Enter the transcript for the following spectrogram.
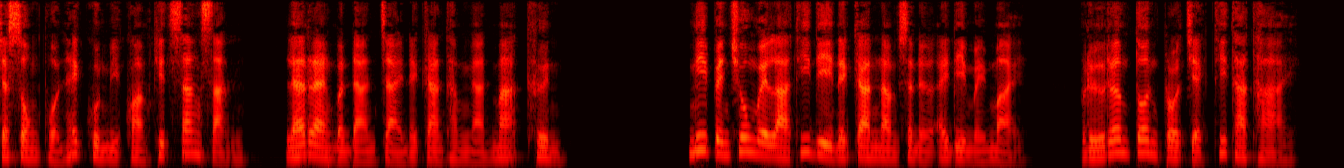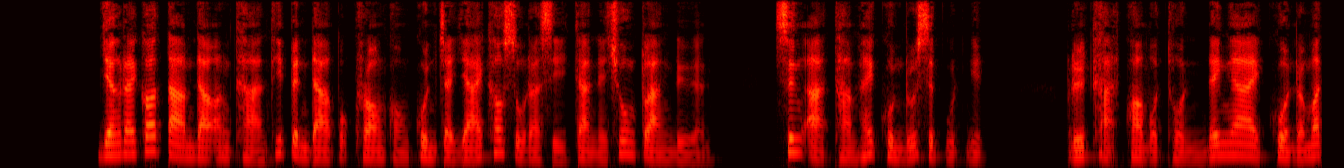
จะส่งผลให้คุณมีความคิดสร้างสรรค์ และแรงบันดาลใจในการทำงานมากขึ้น นี่เป็นช่วงเวลาที่ดีในการนำเสนอไอเดียใหม่ ๆ หรือเริ่มต้นโปรเจกต์ที่ท้าทาย อย่างไรก็ตามดาวอังคารที่เป็นดาวปกครองของคุณจะย้ายเข้าสู่ราศีกันในช่วงกลางเดือน ซึ่งอาจทำให้คุณรู้สึกหงุดหงิด หรือขาดความอดทนได้ง่ายควรระมัด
